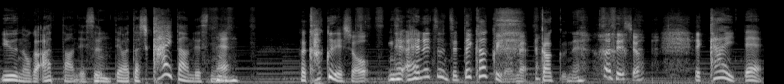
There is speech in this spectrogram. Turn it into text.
いうのがあったんです、うん。で私書いたんですね、書くでしょ？ねあやねちゃん絶対書くよね。書くね。そうでしょ？で書いて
